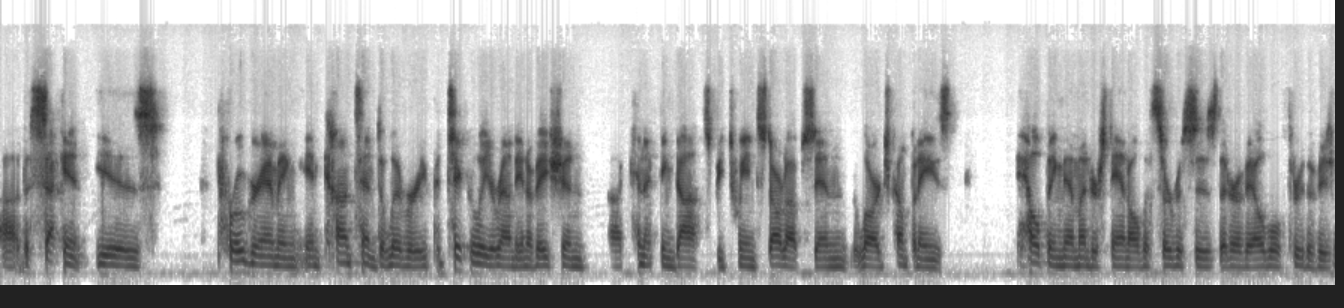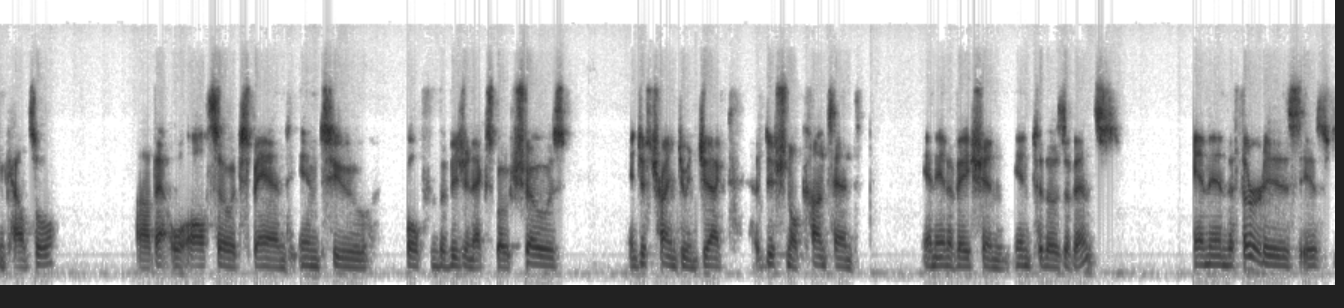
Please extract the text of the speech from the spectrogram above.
Uh, the second is programming and content delivery, particularly around innovation, uh, connecting dots between startups and large companies, helping them understand all the services that are available through the Vision Council. Uh, that will also expand into both the Vision Expo shows and just trying to inject additional content and innovation into those events. And then the third is is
